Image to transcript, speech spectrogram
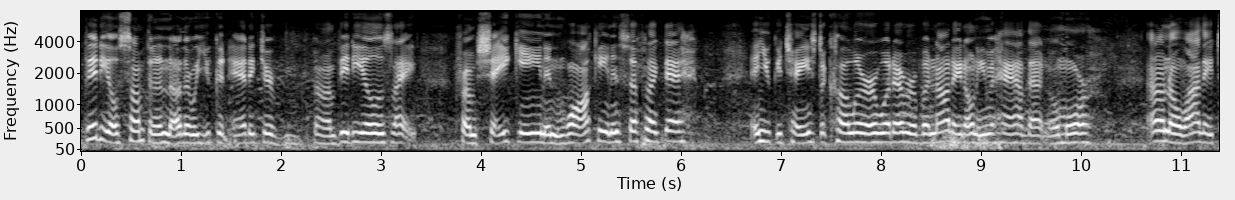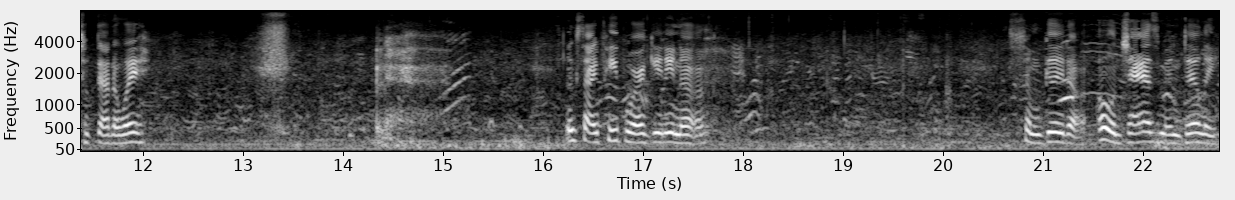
video something or another where you could edit your um, videos like from shaking and walking and stuff like that. And you could change the color or whatever but now they don't even have that no more. I don't know why they took that away. Looks like people are getting uh, some good uh, oh Jasmine Deli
